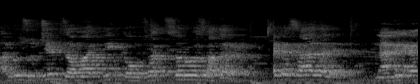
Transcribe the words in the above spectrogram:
अनुसूचित जमाती कंसात सर्वसाधारण. सहा झाले. नागरिकां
